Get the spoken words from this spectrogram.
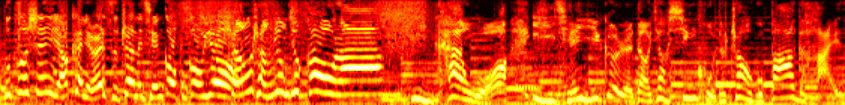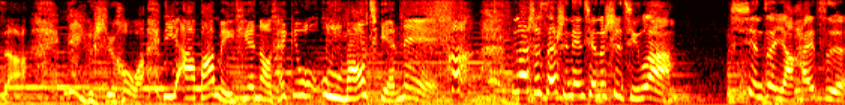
不做生意也要看你儿子赚的钱够不够用，省省用就够啦。你看我以前一个人呢，要辛苦的照顾八个孩子，那个时候啊，你阿爸每天呢才给我五毛钱呢。哈，那是三十年前的事情了。现在养孩子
